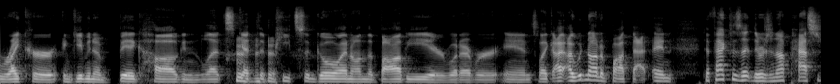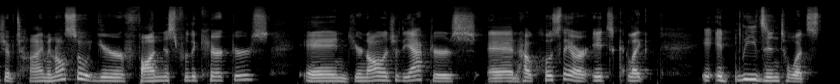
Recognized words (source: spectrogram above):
Riker and giving a big hug and let's get the pizza going on the Bobby or whatever. And like, I, I would not have bought that. And the fact is that there's enough passage of time and also your fondness for the characters and your knowledge of the actors and how close they are. It's like, it, it bleeds into what's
